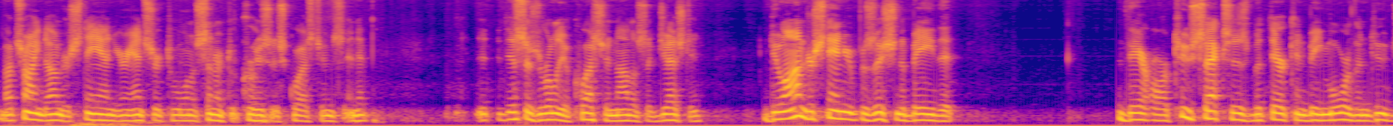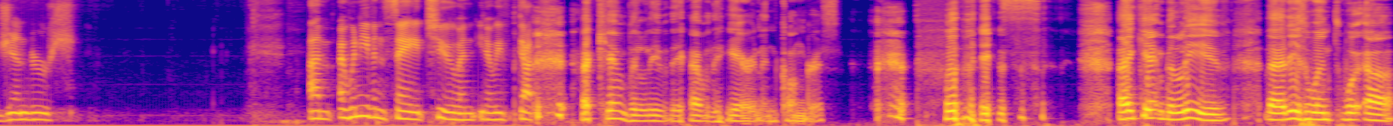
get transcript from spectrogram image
by trying to understand your answer to one of Senator Cruz's questions, and if, it, this is really a question, not a suggestion. Do I understand your position to be that there are two sexes, but there can be more than two genders? Um, I wouldn't even say two, and you know we've got. I can't believe they have the hearing in Congress for this. I can't believe that this went uh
